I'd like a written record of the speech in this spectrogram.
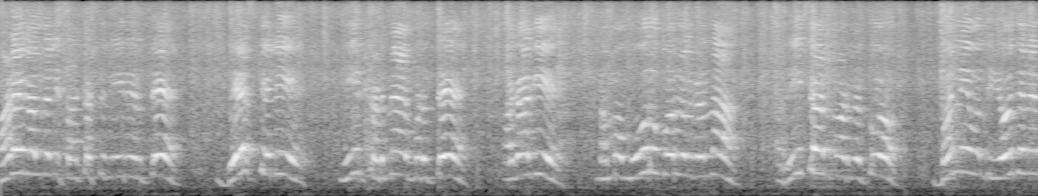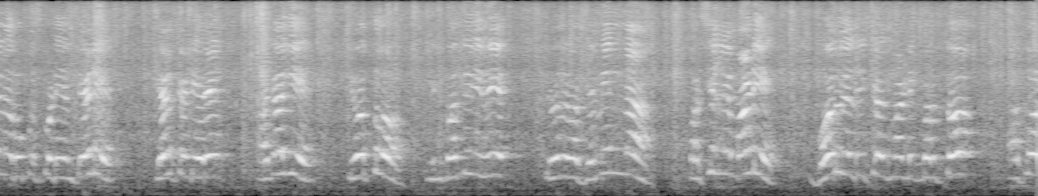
ಮಳೆಗಾಲದಲ್ಲಿ ಸಾಕಷ್ಟು ನೀರಿರುತ್ತೆ ಬೇಸಿಗೆಯಲ್ಲಿ ನೀರು ಕಡಿಮೆ ಆಗಿಬಿಡುತ್ತೆ, ಹಾಗಾಗಿ ನಮ್ಮ ಮೂರು ಬೋರ್ವೆಲ್ಗಳನ್ನ ರೀಚಾರ್ಜ್ ಮಾಡಬೇಕು, ಬನ್ನಿ ಒಂದು ಯೋಜನೆಯನ್ನು ರೂಪಿಸ್ಕೊಡಿ ಅಂತೇಳಿ ಕೇಳ್ಕೊಂಡಿದ್ದಾರೆ. ಹಾಗಾಗಿ ಇವತ್ತು ಇಲ್ಲಿ ಬಂದಿದ್ದೀವಿ. ಇವರ ಜಮೀನನ್ನ ಪರಿಶೀಲನೆ ಮಾಡಿ ಬೋರ್ವೆಲ್ ರೀಚಾರ್ಜ್ ಮಾಡ್ಲಿಕ್ಕೆ ಬರುತ್ತೋ ಅಥವಾ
